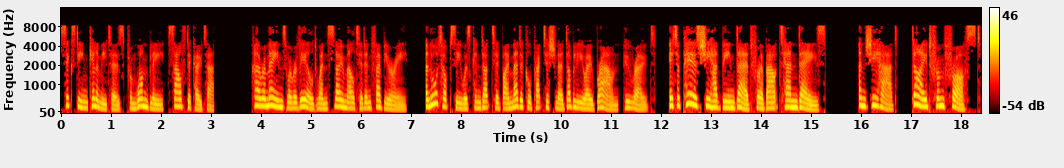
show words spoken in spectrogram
16 kilometers from Wanblee, South Dakota. Her remains were revealed when snow melted in February. An autopsy was conducted by medical practitioner W. O. Brown, who wrote, It appears she had been dead for about 10 days, and she had died from frost.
